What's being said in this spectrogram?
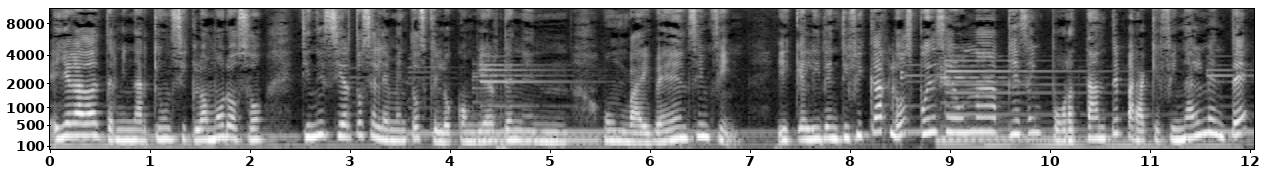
he llegado a determinar que un ciclo amoroso tiene ciertos elementos que lo convierten en un vaivén sin fin y que el identificarlos puede ser una pieza importante para que finalmente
